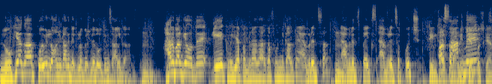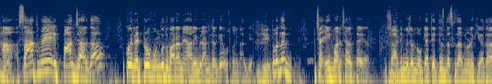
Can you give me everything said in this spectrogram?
नोकिया का आप कोई भी लॉन्च उठा के देख लो पिछले दो तीन साल का। हर बार क्या होता है एक भैया पंद्रह हज़ार का फ़ोन निकालते हैं एवरेज सा एवरेज स्पेक्स एवरेज सब कुछ। तीन और साथ में। हाँ साथ में एक पाँच हज़ार का कोई रेट्रो फ़ोन को दोबारा नया रिब्रांड करके उसको निकाल दिया। तो मतलब अच्छा एक बार अच्छा लगता है यार। स्टार्टिंग में जब नोकिया तैतीस दस के साथ उन्होंने किया था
